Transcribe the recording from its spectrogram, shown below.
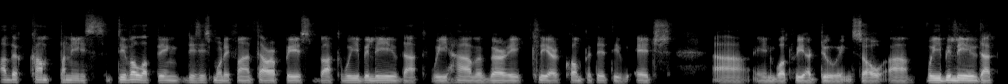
other companies developing disease-modifying therapies, but we believe that we have a very clear competitive edge uh, in what we are doing. So, uh, we believe that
